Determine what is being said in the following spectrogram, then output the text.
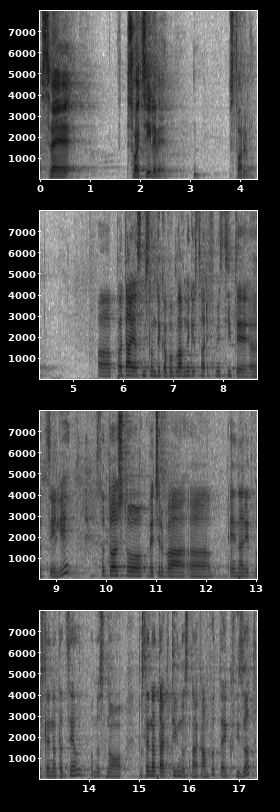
sve svoje ciljeve stvorili? А, па да, јас мислам дека во главно ги остваривме сите цели, со тоа што вечерва е наред последната цел, односно последната активност на кампот, тоа е квизот,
